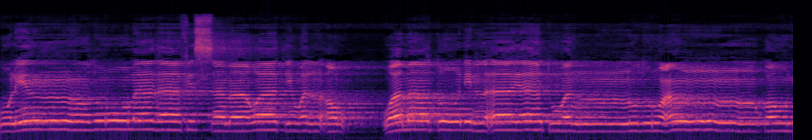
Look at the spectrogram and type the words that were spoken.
قل انظروا ماذا في السماوات والأرض وما تغني الآيات والنذر عن قوم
